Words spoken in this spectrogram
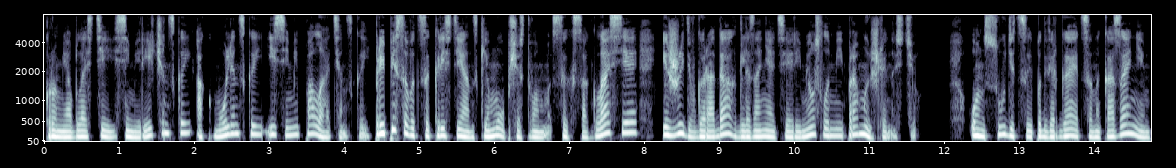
кроме областей Семиреченской, Акмолинской и Семипалатинской, приписываться крестьянским обществам с их согласия и жить в городах для занятия ремеслами и промышленностью. Он судится и подвергается наказаниям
